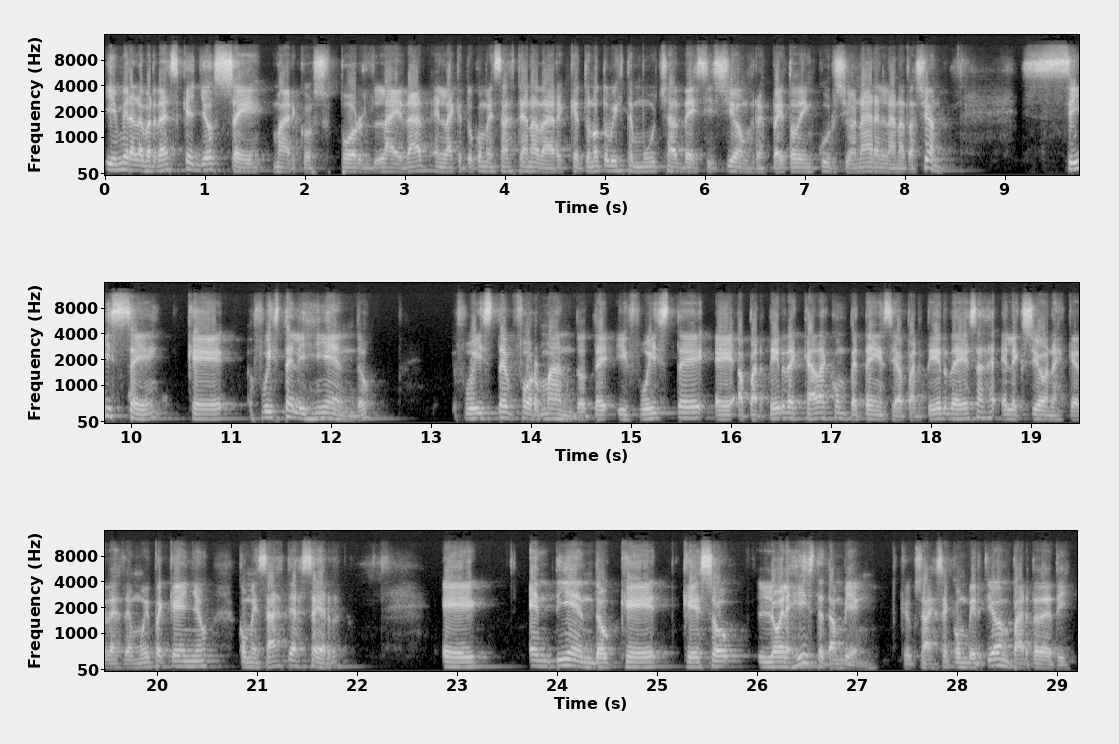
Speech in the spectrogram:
Y mira, la verdad es que yo sé, Marcos, por la edad en la que tú comenzaste a nadar, que tú no tuviste mucha decisión respecto de incursionar en la natación. Sí sé que fuiste eligiendo, fuiste formándote y fuiste eh, a partir de cada competencia, a partir de esas elecciones que desde muy pequeño comenzaste a hacer, eh, entiendo que, que eso lo elegiste también, que o sea, se convirtió en parte de ti.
